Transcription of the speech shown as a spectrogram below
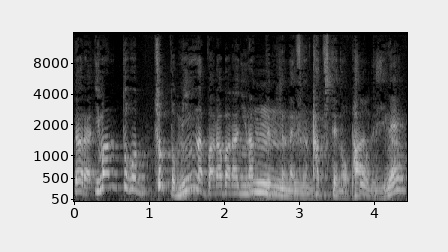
だから今んとこちょっとみんなバラバラになってるじゃないですか、うん。かつてのパそうーティーが。ですね。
